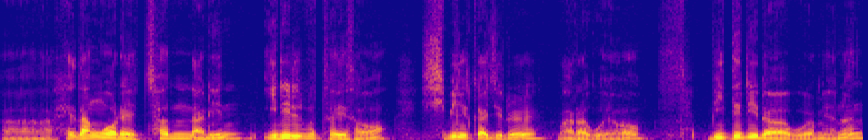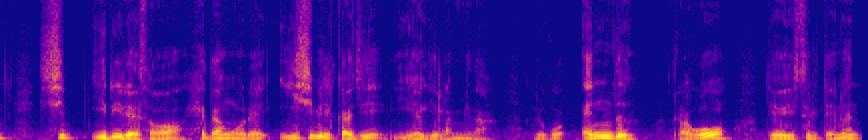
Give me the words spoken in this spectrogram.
아, 해당 월의 첫 날인 1일부터 해서 10일까지를 말하고요. 미들이라고 하면은 11일에서 해당 월의 20일까지 이야기를 합니다. 그리고 end라고 되어 있을 때는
